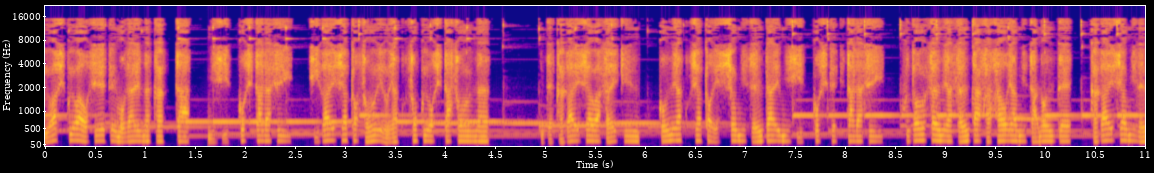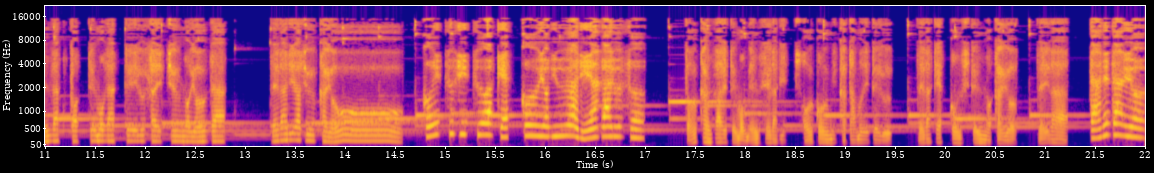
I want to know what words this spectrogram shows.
詳しくは教えてもらえなかった、に引っ越したらしい。被害者とそういう約束をしたそうな。で加害者は最近、婚約者と一緒に仙台に引っ越してきたらしい。不動産屋さんが母親に頼んで、加害者に連絡取ってもらっている最中のようだ。デラリア中かよー。こいつ実は結構余裕ありやがるぞ。どう考えてもメンセラビッチ方向に傾いてる。レラ結婚してんのかよ、レイラー。誰だよ。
